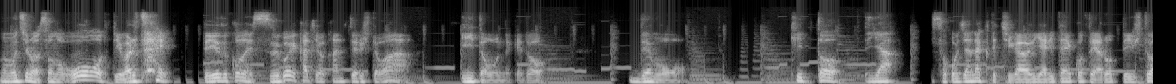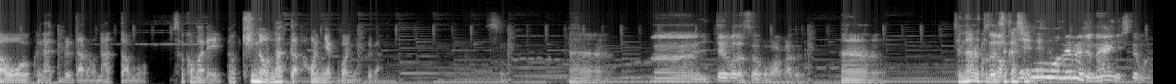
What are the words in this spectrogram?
もちろんその、おーって言われたい っていうことにすごい価値を感じてる人はいいと思うんだけど、でも、きっと、いや、そこじゃなくて違うやりたいことやろうっていう人は多くなってるだろうなとは思う。そこまでの機能になったら翻訳翻訳が。そううん。うん、言ってることはすごくわかる。うん。ってなると難しいね。うん。高レベルじゃないにしてもね。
